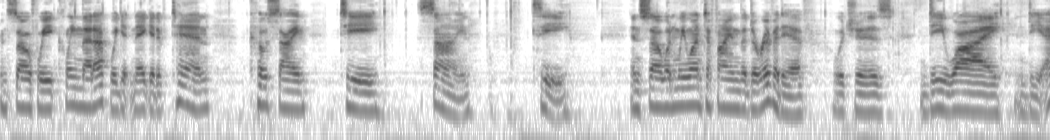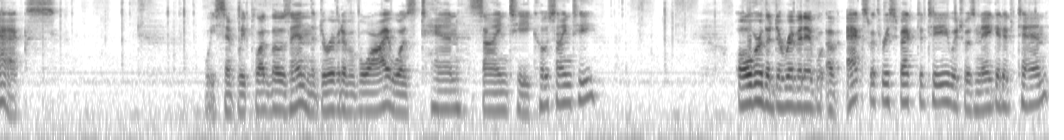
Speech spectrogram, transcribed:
And so if we clean that up, we get negative 10 cosine t sine t. And so when we want to find the derivative, which is dy dx, we simply plug those in. The derivative of y was 10 sine t cosine t over the derivative of x with respect to t, which was negative 10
